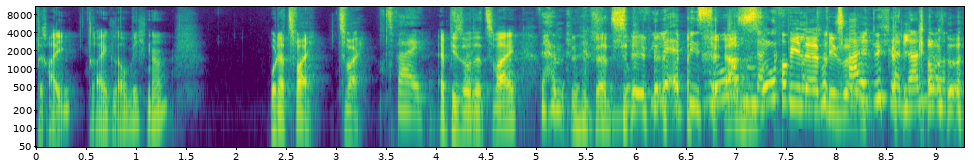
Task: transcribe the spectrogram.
Drei? Drei, glaube ich, ne? Oder zwei? Zwei. Zwei. Episode zwei. Wir haben, so viele Episoden. Ja, so viele Episoden. durcheinander.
